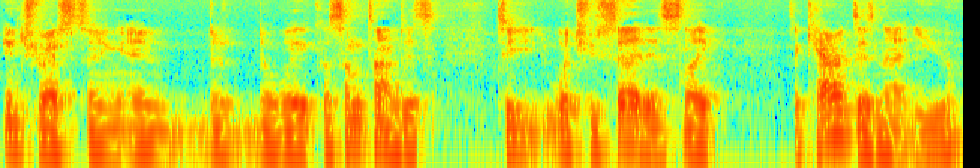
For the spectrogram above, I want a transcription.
interesting and the the way because sometimes it's to what you said. It's like the character is not you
